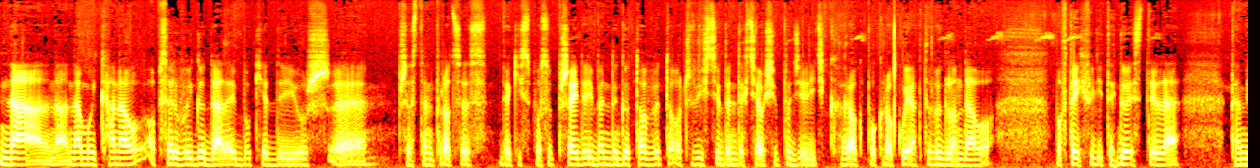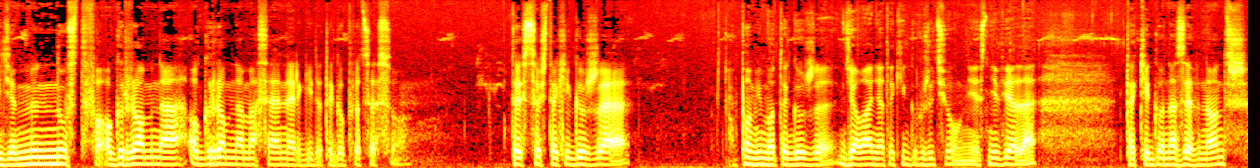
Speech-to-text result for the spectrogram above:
na, na, na mój kanał, obserwuj go dalej, bo kiedy już e, przez ten proces w jakiś sposób przejdę i będę gotowy, to oczywiście będę chciał się podzielić krok po kroku, jak to wyglądało, bo w tej chwili tego jest tyle. Tam idzie mnóstwo, ogromna, ogromna masa energii do tego procesu. To jest coś takiego, że pomimo tego, że działania takiego w życiu u mnie jest niewiele, takiego na zewnątrz,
